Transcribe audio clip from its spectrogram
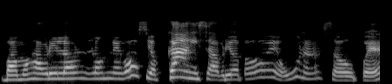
vamos a abrir los, los negocios, can, y se abrió todo de una. So, pues,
